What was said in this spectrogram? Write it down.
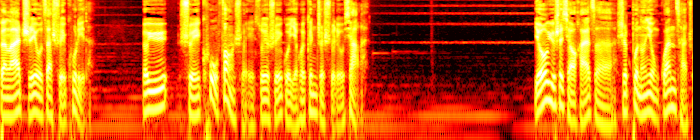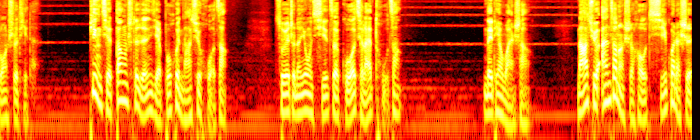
本来只有在水库里的，由于水库放水，所以水鬼也会跟着水流下来。由于是小孩子，是不能用棺材装尸体的，并且当时的人也不会拿去火葬，所以只能用席子裹起来土葬。那天晚上。拿去安葬的时候，奇怪的是，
